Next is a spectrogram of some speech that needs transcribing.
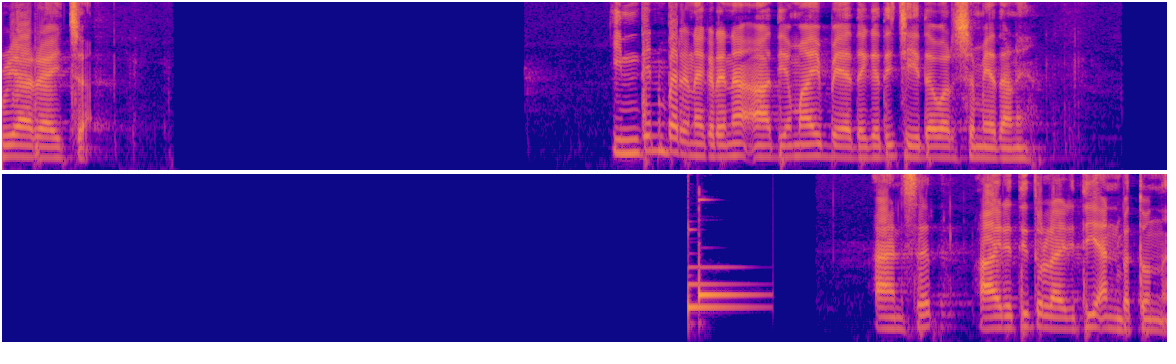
വ്യാഴാഴ്ച. ഇന്ത്യൻ ഭരണഘടന ആദ്യമായി ഭേദഗതി ചെയ്ത വർഷം ഏതാണ്? ആൻസർ ആയിരത്തി തൊള്ളായിരത്തി അൻപത്തൊന്ന്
